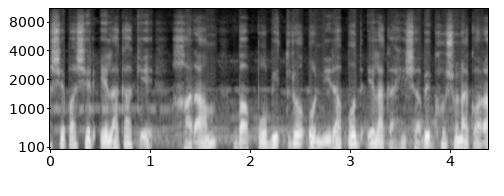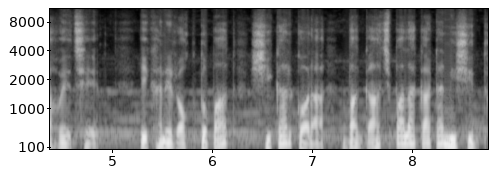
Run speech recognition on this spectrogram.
আশেপাশের এলাকাকে হারাম বা পবিত্র ও নিরাপদ এলাকা হিসাবে ঘোষণা করা হয়েছে। এখানে রক্তপাত, শিকার করা বা গাছপালা কাটা নিষিদ্ধ।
